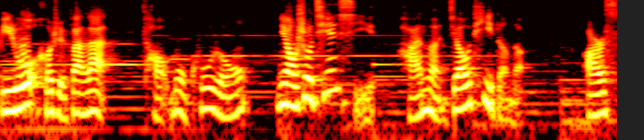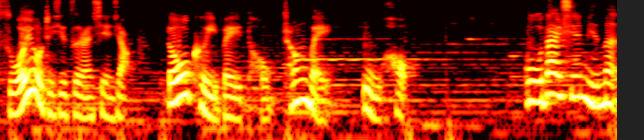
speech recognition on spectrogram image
比如河水泛滥、草木枯荣、鸟兽迁徙、寒暖交替等等。而所有这些自然现象都可以被统称为物候。古代先民们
